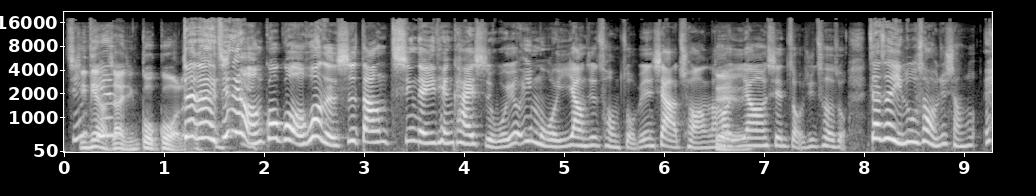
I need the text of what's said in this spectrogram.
今天，今天好像已经过过了，对对，今天好像过过了，或者是当新的一天开始，我又一模一样，就从左边下床，然后一样要先走去厕所，在这一路上，我就想说，哎，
